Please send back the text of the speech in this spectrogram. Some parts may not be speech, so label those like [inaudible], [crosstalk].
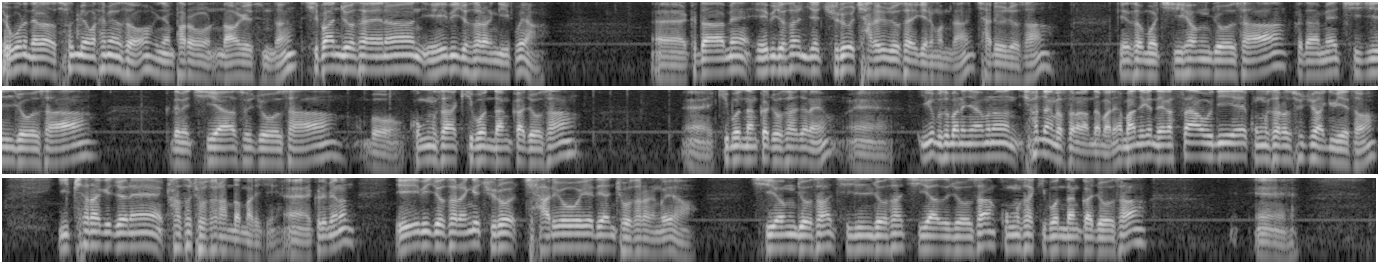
요거는 내가 설명을 하면서 그냥 바로 나가겠습니다. 집안조사에는 예비조사라는 게 있고요. 그 다음에 예비조사는 이제 주로 자료조사 얘기하는 겁니다. 자료조사. 그래서 뭐 지형조사, 그 다음에 지질조사, 그 다음에 지하수조사, 뭐 공사 기본단가조사, 예, 기본단가조사 하잖아요. 예. 이게 무슨 말이냐면은 현장 답사를 간단 말이야. 만약에 내가 사우디에 공사를 수주하기 위해서 입찰하기 전에 가서 조사를 한단 말이지. 예, 그러면은 예비 조사라는 게 주로 자료에 대한 조사라는 거예요. 지형 조사, 지질 조사, 지하수조사, 공사 기본 단가 조사, 예.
